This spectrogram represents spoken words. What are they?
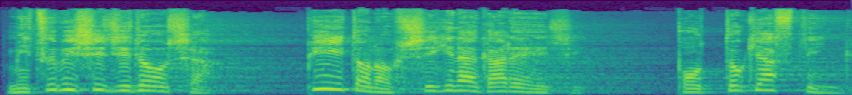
三菱自動車「ピートの不思議なガレージ」「ポッドキャスティング」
